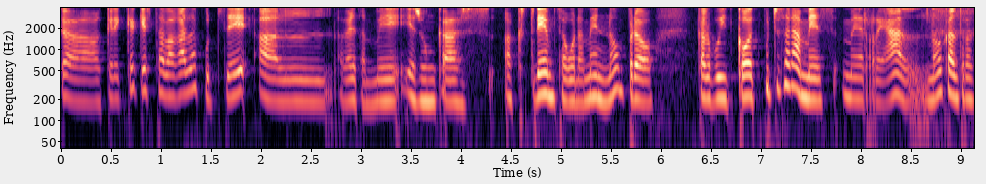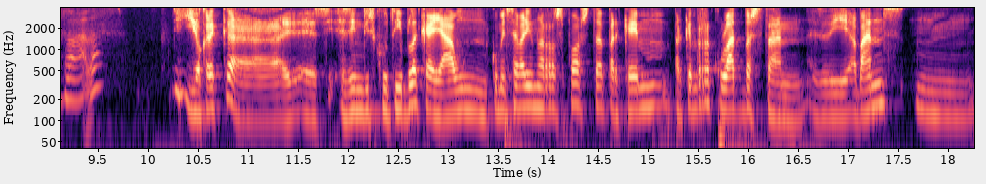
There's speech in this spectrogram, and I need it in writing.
que crec que aquesta vegada potser el... A veure, també és un cas extrem, segurament, no? Però que el boicot potser serà més, més real, no?, que altres vegades. Jo crec que és, és indiscutible que hi ha un, comença a haver-hi una resposta perquè hem, perquè hem reculat bastant. És a dir, abans mmm,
